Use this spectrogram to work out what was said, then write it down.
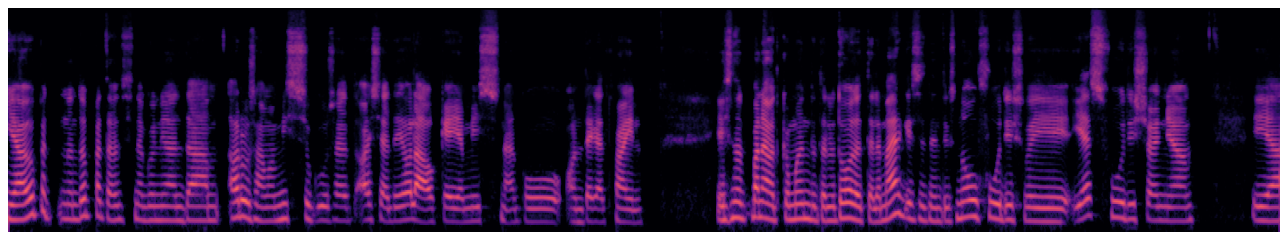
ja õpet-, nad õpetavad siis nagu nii-öelda aru saama, missugused asjad ei ole okei okay ja mis nagu on tegelikult fine. ja siis nad panevad ka mõndadele toodetele märgised, näiteks no foodish või yes foodish on ju. ja,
